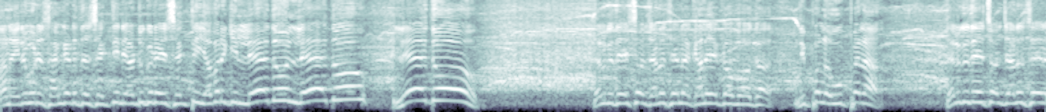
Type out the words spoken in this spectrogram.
మన ఇరువురి సంఘటిత శక్తిని అడ్డుకునే శక్తి ఎవరికి లేదు లేదు లేదు. తెలుగుదేశం జనసేన కలయిక ఒక నిప్పుల ఉప్పెన. తెలుగుదేశం జనసేన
